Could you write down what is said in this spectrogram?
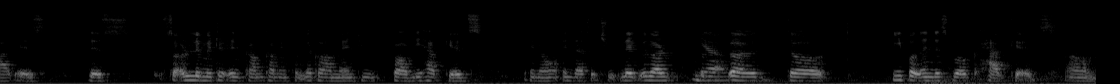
have is this sort of limited income coming from the government. You probably have kids, you know, in that situation. Like a lot, the, Yeah. uh, the people in this book have kids, um,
